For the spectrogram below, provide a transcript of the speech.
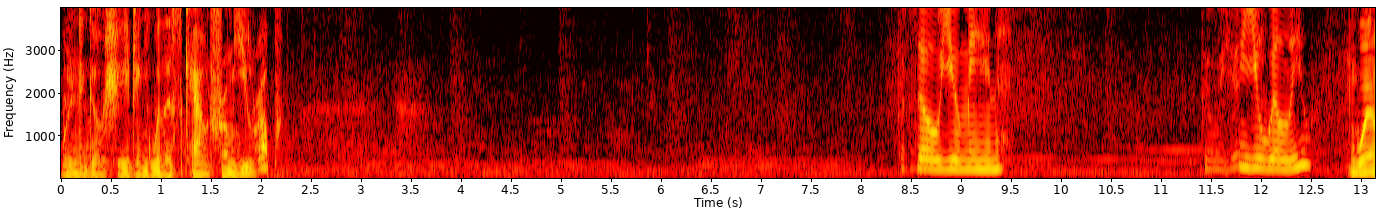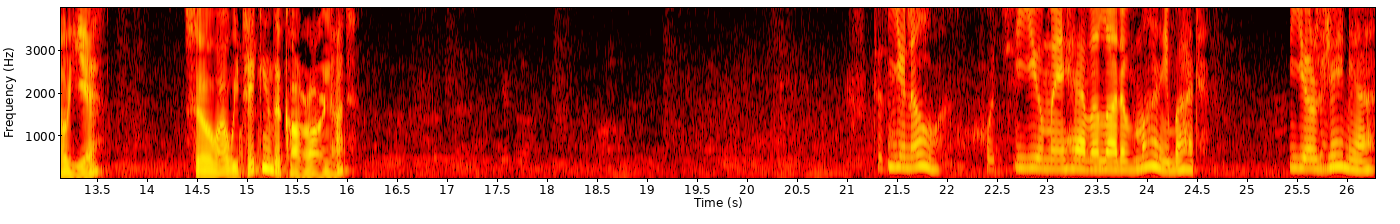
We're negotiating with a scout from Europe. So you mean you will leave? Well, yeah. So are we taking the car or not? You know, you may have a lot of money, but your Zhenya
